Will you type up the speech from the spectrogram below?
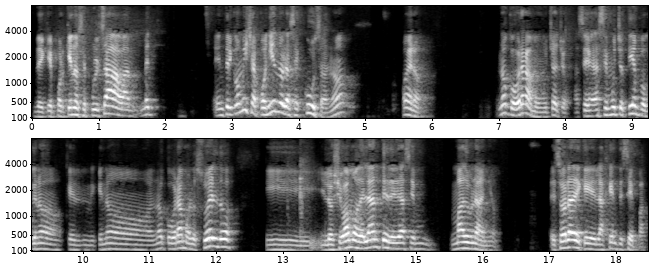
de que por qué nos expulsaban, entre comillas, poniendo las excusas, ¿no? Bueno, no cobramos, muchachos. Hace, mucho tiempo que no, que, no, no, cobramos los sueldos. y, lo llevamos adelante desde hace más de un año. Es hora de que la gente sepa.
